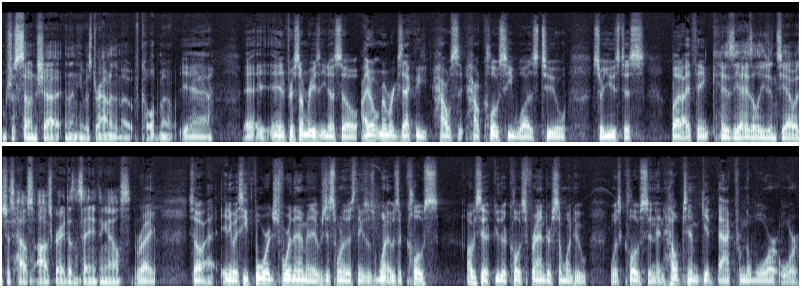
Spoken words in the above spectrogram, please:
which was sewn shut, and then he was drowned in the moat of cold moat. Yeah. And for some reason, you know, so I don't remember exactly how how close he was to Sir Eustace, but I think His yeah, his allegiance yeah was just House Osgrey. It doesn't say anything else. Right. So, uh, anyways, he forged for them, and it was just one of those things. It was one. It was a close, obviously, a, either a close friend or someone who was close and, and helped him get back from the war or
